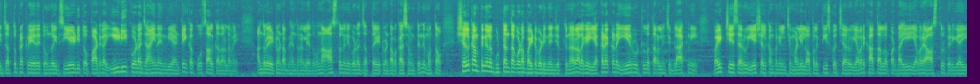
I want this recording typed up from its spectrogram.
ఈ జప్తు ప్రక్రియ ఏదైతే ఉందో ఇది సిఐడితో పాటుగా ఈడీ కూడా జాయిన్ అయింది అంటే ఇంకా కోసాలు కదలడమే. అందులో ఎటువంటి అభ్యంతరం లేదు. ఉన్న ఆస్తులని కూడా జప్తు అయ్యేటువంటి అవకాశం ఉంటుంది. మొత్తం షెల్ కంపెనీల గుట్టంతా కూడా బయటపడింది అని చెప్తున్నారు. అలాగే ఎక్కడెక్కడ ఏ రూట్లో తరలించి బ్లాక్ని వైట్ చేశారు ఏ షెల్ కంపెనీ నుంచి మళ్ళీ లోపలికి తీసుకొచ్చారు ఎవరి ఖాతాల్లో పడ్డాయి ఎవరి ఆస్తులు పెరిగాయి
